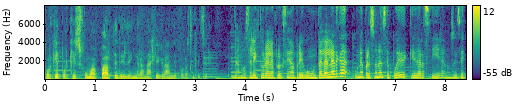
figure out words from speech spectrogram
¿Por qué? Porque forma parte del engranaje grande, por así decirlo. Damos lectura a la próxima pregunta. A la larga, una persona se puede quedar ciega, nos dice,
